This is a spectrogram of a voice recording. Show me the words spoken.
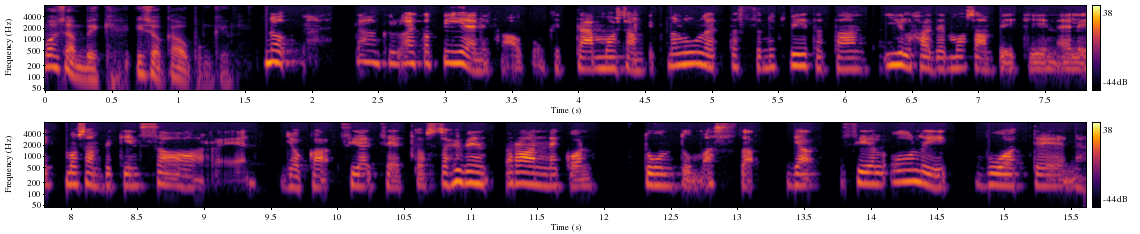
Mosambik iso kaupunki? No, tämä on kyllä aika pieni kaupunki, tämä Mosambik. Mä luulen, että tässä nyt viitataan Ilha de Mosambikiin, eli Mosambikin saareen, joka sijaitsee tuossa hyvin rannikon tuntumassa. Ja siellä oli vuoteen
